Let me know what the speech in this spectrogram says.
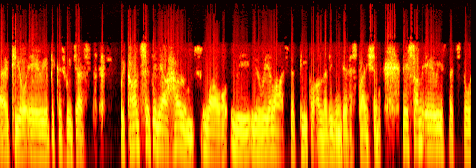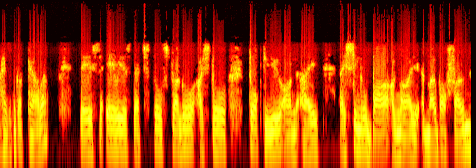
uh, to your area because we just we can't sit in our homes while we, we realize that people are living in devastation. There's some areas that still hasn't got power. There's areas that still struggle. I still talk to you on a, a single bar on my mobile phone.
